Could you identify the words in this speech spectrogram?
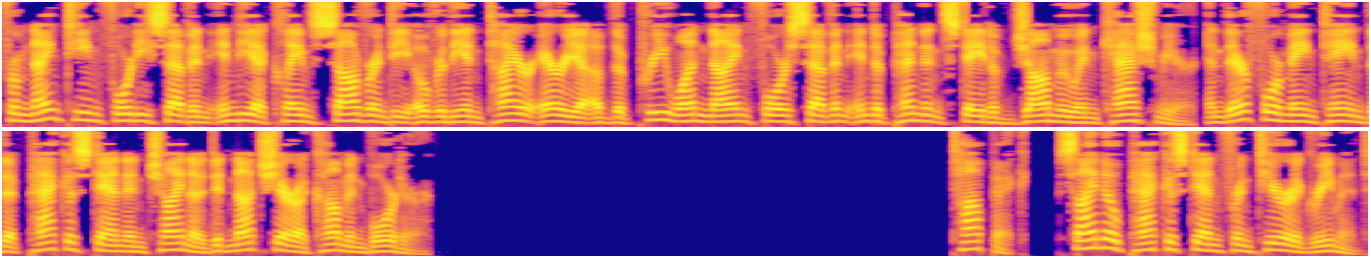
From 1947 India claims sovereignty over the entire area of the pre-1947 independent state of Jammu and Kashmir, and therefore maintained that Pakistan and China did not share a common border. Sino-Pakistan Frontier Agreement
